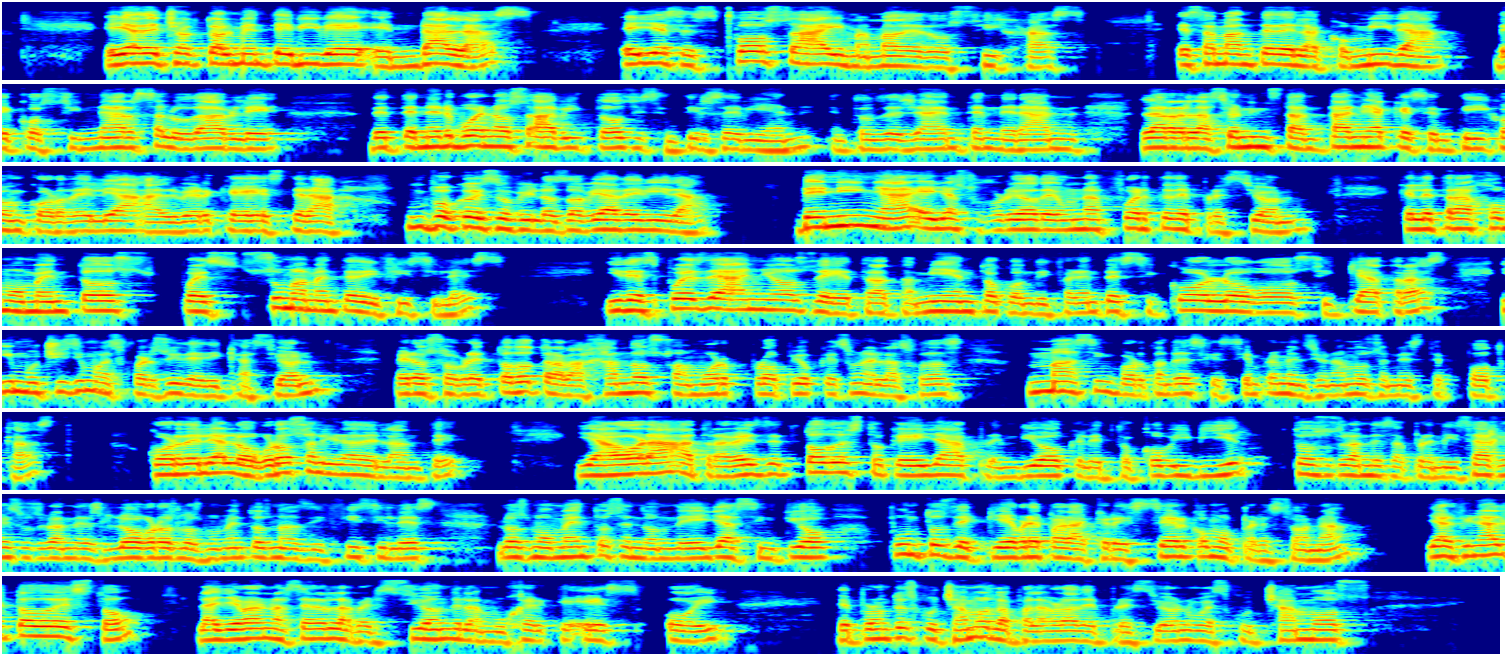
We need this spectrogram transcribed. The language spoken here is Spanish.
Ella de hecho actualmente vive en Dallas. Ella es esposa y mamá de dos hijas. Es amante de la comida, de cocinar saludable, de tener buenos hábitos y sentirse bien. Entonces ya entenderán la relación instantánea que sentí con Cordelia al ver que esta era un poco de su filosofía de vida. De niña, ella sufrió de una fuerte depresión que le trajo momentos pues sumamente difíciles. Y después de años de tratamiento con diferentes psicólogos, psiquiatras y muchísimo esfuerzo y dedicación, pero sobre todo trabajando su amor propio, que es una de las cosas más importantes que siempre mencionamos en este podcast, Cordelia logró salir adelante y ahora a través de todo esto que ella aprendió, que le tocó vivir, todos sus grandes aprendizajes, sus grandes logros, los momentos más difíciles, los momentos en donde ella sintió puntos de quiebre para crecer como persona. Y al final todo esto la llevaron a ser la versión de la mujer que es hoy. De pronto escuchamos la palabra depresión o escuchamos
